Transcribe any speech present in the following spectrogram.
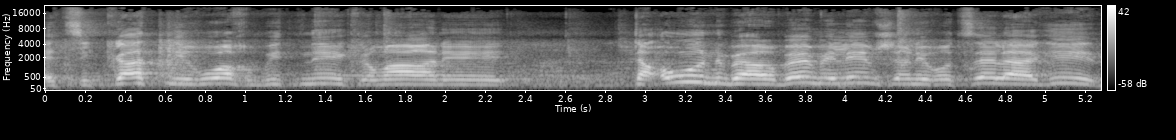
הציקתני רוח בטני, כלומר אני טעון בהרבה מילים שאני רוצה להגיד.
